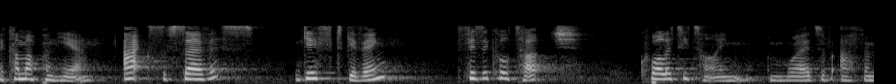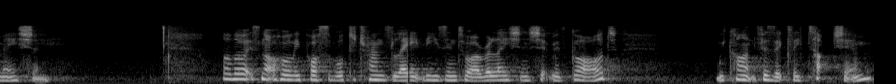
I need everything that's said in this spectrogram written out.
they come up on here, acts of service, gift giving, physical touch, quality time, and words of affirmation. Although it's not wholly possible to translate these into our relationship with God, we can't physically touch Him.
